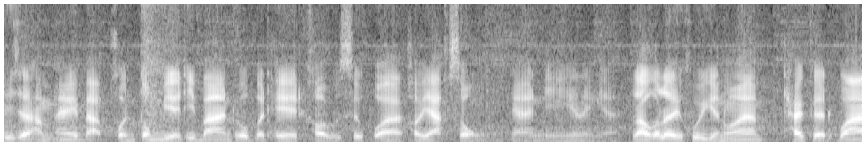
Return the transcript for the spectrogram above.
ที่จะทำให้แบบคนต้มเบียร์ที่บ้านทั่วประเทศเขารู้สึกว่าเขาอยากส่งงานนี้อะไรเงี้ยเราก็เลยคุยกันว่าถ้าเกิดว่า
